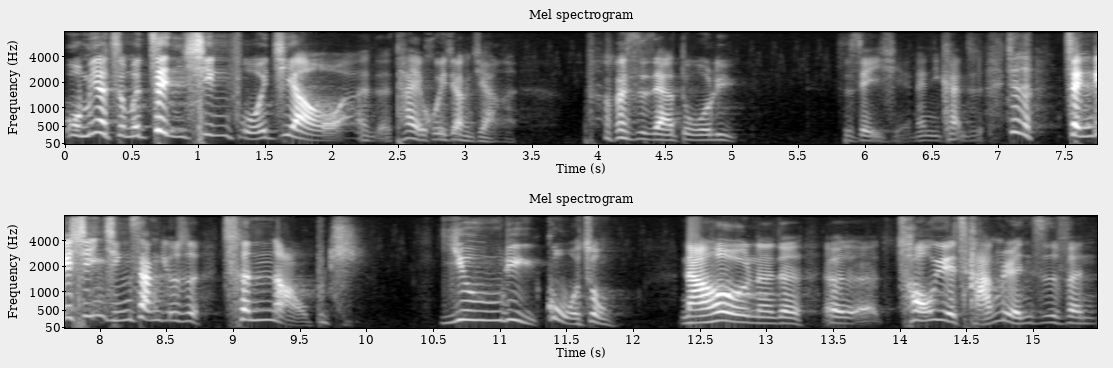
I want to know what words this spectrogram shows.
我们要怎么振兴佛教啊？他也会这样讲啊，是这样多虑，是这一些。那你看，这就是整个心情上就是嗔恼不止。忧虑过重，然后呢的呃超越常人之分，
